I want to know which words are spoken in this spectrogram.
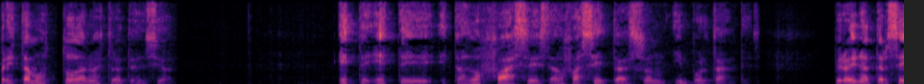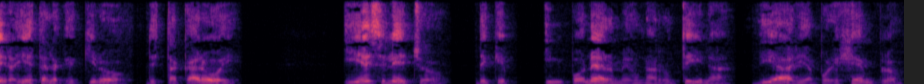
prestamos toda nuestra atención. Este, este, estas dos fases, estas dos facetas son importantes. Pero hay una tercera, y esta es la que quiero destacar hoy, y es el hecho de que imponerme una rutina diaria, por ejemplo,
